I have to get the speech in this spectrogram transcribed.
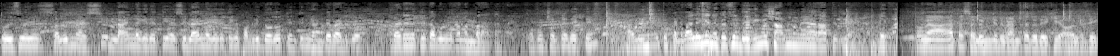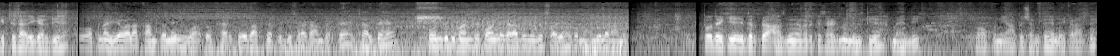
तो इसी वजह से सलून में ऐसी लाइन लगी रहती है, ऐसी लाइन लगी रहती है कि पब्लिक दो दो तीन तीन घंटे बैठ के, बैठे रहती है, तब उन लोग का नंबर आता है। तो अपन चलते देखते हैं, खाली है तो कटवा लेंगे, नहीं तो फिर देखेंगे शाम में या रात में देखते तो मैं आया था सलून की दुकान पे तो देखिए ऑलरेडी कितनी सारी गर्दी है। तो अपना ये वाला काम तो नहीं हुआ तो खैर कोई बात नहीं, अपन दूसरा काम करते हैं, चलते हैं। फ़ोन की दुकान पे कौन लेकर आते हैं, क्योंकि सरिया को मेहंदी लगाने। तो देखिए इधर पे आजमी नगर के साइड में मिलती है मेहंदी। तो अपन यहाँ पे चलते हैं, लेकर आते हैं।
